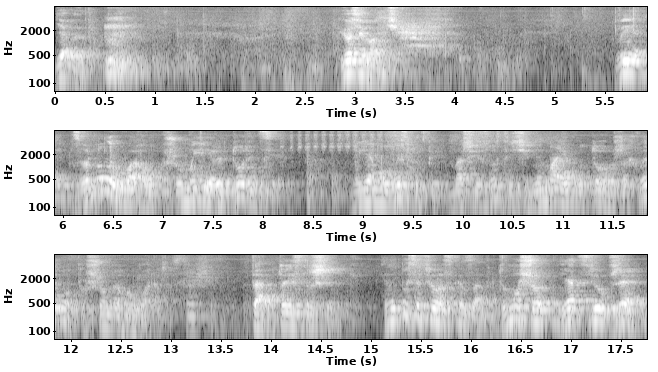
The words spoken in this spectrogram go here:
Дякую. Йосиф Іванович, ви звернули увагу, що в моїй риториці, в моєму виступі, в нашій зустрічі немає того жахливого, про що ми говоримо. Так, то є страшилки. І не боюся цього сказати, тому що я цю вже,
